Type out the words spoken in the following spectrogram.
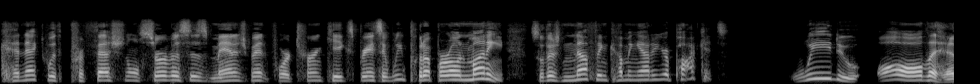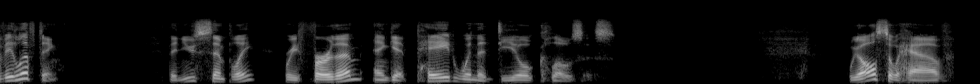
Connect with professional services management for turnkey experience, and we put up our own money. So there's nothing coming out of your pocket. We do all the heavy lifting. Then you simply refer them and get paid when the deal closes. We also have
